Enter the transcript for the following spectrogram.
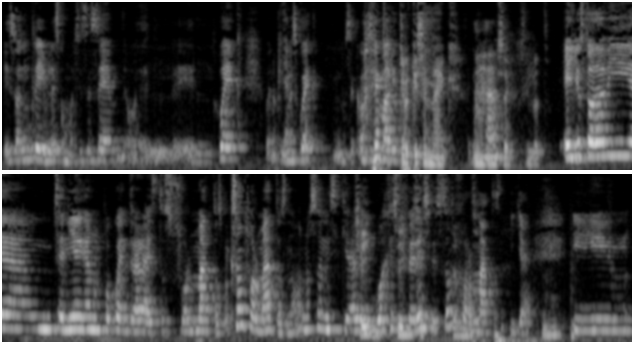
y, son increíbles, como el CCC o el, el CUEC, bueno, que ya no es CUEC, no sé cómo se llama ahorita. Creo que es en NAC, no, no sé, el otro ellos todavía se niegan un poco a entrar a estos formatos, porque son formatos, ¿no? No son ni siquiera lenguajes diferentes, son formatos y ya. y,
